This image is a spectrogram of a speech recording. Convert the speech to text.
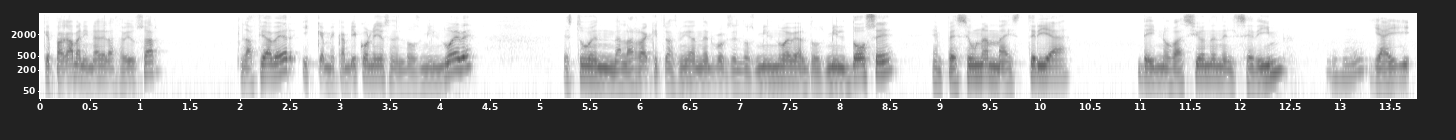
que pagaban y nadie la sabía usar. La fui a ver y que me cambié con ellos en el 2009. Estuve en la Raki Transmedia Networks del 2009 al 2012 empecé una maestría de innovación en el CEDIM y ahí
